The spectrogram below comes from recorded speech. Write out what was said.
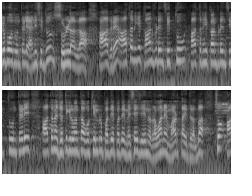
ಇರಬಹುದು ಅಂತೇಳಿ ಅನಿಸಿದ್ದು ಸುಳ್ಳಲ್ಲ. ಅಲ್ಲ ಆದರೆ ಆತನಿಗೆ ಕಾನ್ಫಿಡೆನ್ಸ್ ಇತ್ತು. ಆತನಿಗೆ ಕಾನ್ಫಿಡೆನ್ಸ್ ಇತ್ತು ಅಂತೇಳಿ ಆತನ ಜೊತೆಗಿರುವಂಥ ವಕೀಲರು ಪದೇ ಪದೇ ಮೆಸೇಜ್ ಏನು ರವಾನೆ ಮಾಡ್ತಾ ಇದ್ರಲ್ವಾ? ಸೊ ಆ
